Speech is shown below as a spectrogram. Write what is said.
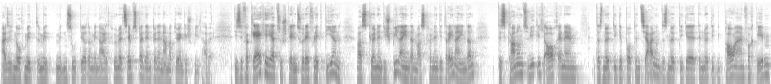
als ich noch mit, mit, mit dem Sutti oder mit Alex Grünwald selbst bei den, bei den Amateuren gespielt habe. Diese Vergleiche herzustellen, zu reflektieren, was können die Spieler ändern, was können die Trainer ändern, das kann uns wirklich auch eine, das nötige Potenzial und das nötige, den nötigen Power einfach geben,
